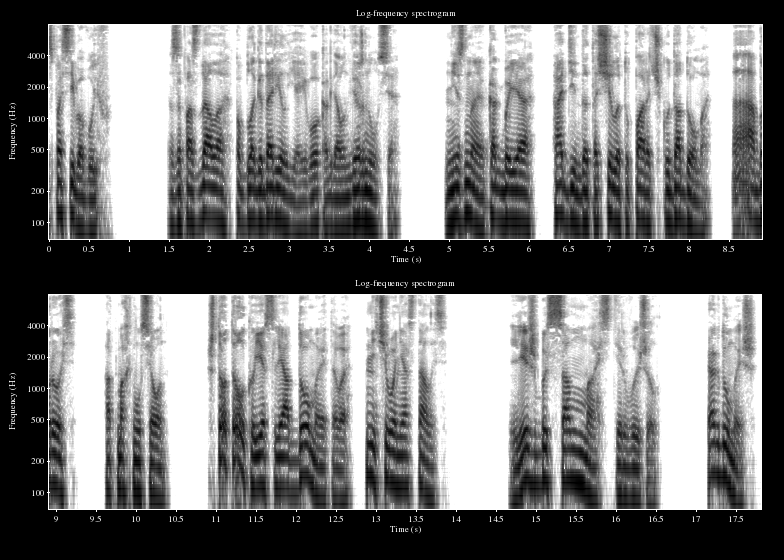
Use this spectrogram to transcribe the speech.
«Спасибо, Вульф». Запоздало поблагодарил я его, когда он вернулся. Не знаю, как бы я один дотащил эту парочку до дома. А, брось, отмахнулся он. Что толку, если от дома этого ничего не осталось? Лишь бы сам мастер выжил. Как думаешь,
